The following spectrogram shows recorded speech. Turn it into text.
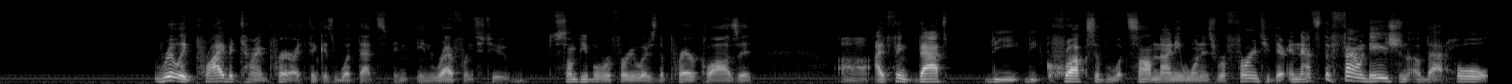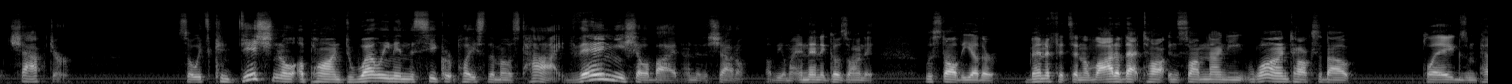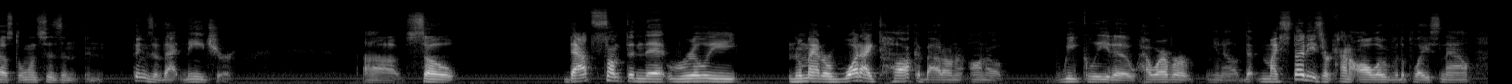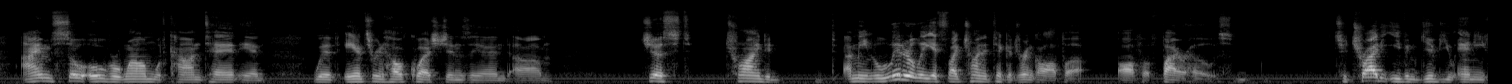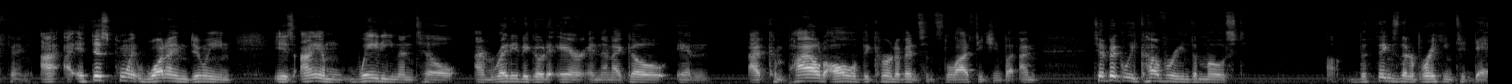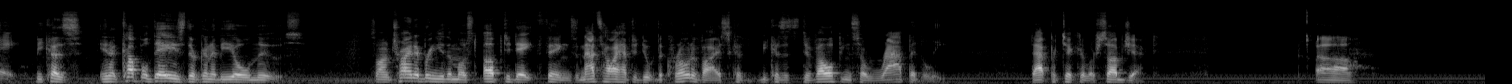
really private time prayer, I think, is what that's in, in reference to. Some people refer to it as the prayer closet. Uh, I think that's the the crux of what Psalm 91 is referring to there, and that's the foundation of that whole chapter. So it's conditional upon dwelling in the secret place of the Most High. Then ye shall abide under the shadow of the Almighty. And then it goes on to list all the other benefits, and a lot of that talk in Psalm 91 talks about plagues and pestilences and, and things of that nature. Uh, so that's something that really, no matter what I talk about on a, on a weekly to however, you know, that my studies are kind of all over the place now. I'm so overwhelmed with content and with answering health questions and um, just trying to. I mean, literally, it's like trying to take a drink off a off a fire hose to try to even give you anything. I, I, at this point, what I'm doing is I am waiting until I'm ready to go to air, and then I go and I've compiled all of the current events since the last teaching, but I'm typically covering the most uh, the things that are breaking today because in a couple days they're going to be old news. So I'm trying to bring you the most up to date things, and that's how I have to do it with the coronavirus because because it's developing so rapidly. That particular subject. Uh,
